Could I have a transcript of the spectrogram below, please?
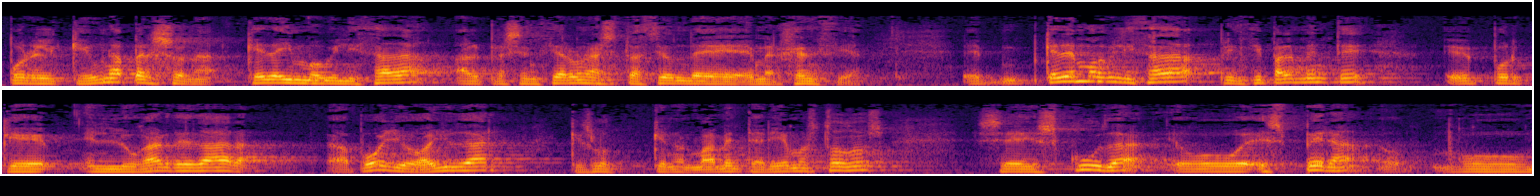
por el que una persona queda inmovilizada al presenciar una situación de emergencia. Eh, queda inmovilizada principalmente eh, porque en lugar de dar apoyo o ayudar, que es lo que normalmente haríamos todos, se escuda o espera o,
